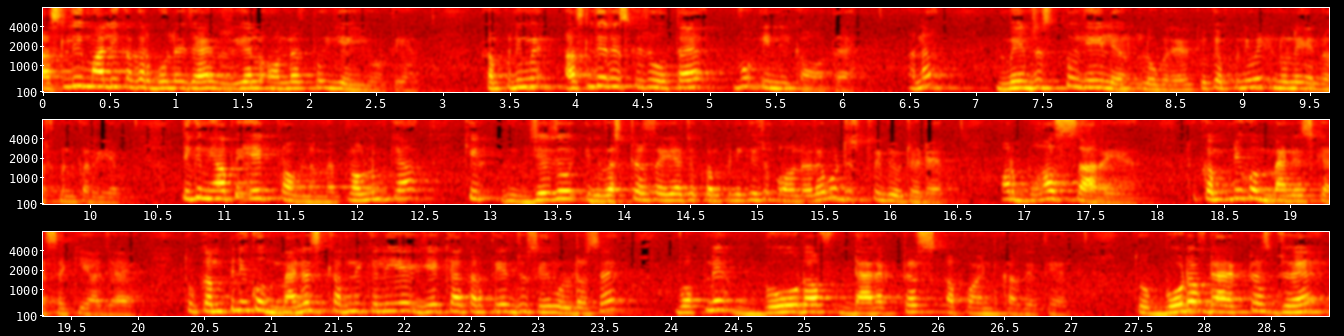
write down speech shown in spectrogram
असली मालिक अगर बोले जाए रियल ऑनर तो यही होते हैं। कंपनी में असली रिस्क जो होता है, वो इन्हीं का होता है है ना? मेन रिस्क तो यही लोग रहे क्योंकि कंपनी में इन्होंने इन्वेस्टमेंट करी है। लेकिन यहाँ पे एक प्रॉब्लम है। प्रॉब्लम क्या? कि ये जो इन्वेस्टर्स है या जो कंपनी के जो ऑनर है, वो डिस्ट्रीब्यूटेड है। और बहुत सारे हैं। तो कंपनी को मैनेज कैसे किया जाए? तो कंपनी को मैनेज करने के लिए ये क्या करते हैं, जो शेयर होल्डर्स है, वो अपने बोर्ड ऑफ़ डायरेक्टर्स अपॉइंट कर देते हैं। तो बोर्ड ऑफ़ डायरेक्टर्स जो है,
